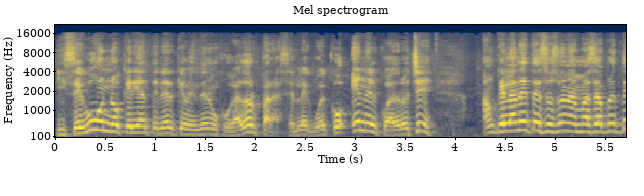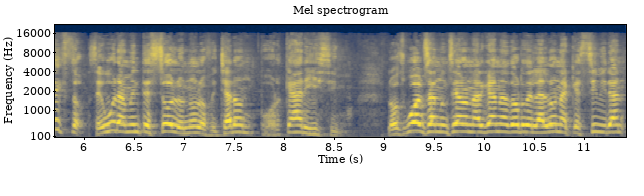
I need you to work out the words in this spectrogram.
y según no querían tener que vender a un jugador para hacerle hueco en el cuadro Che. Aunque la neta eso suena más a pretexto, seguramente solo no lo ficharon por carísimo. Los Wolves anunciaron al ganador de la lona que exhibirán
